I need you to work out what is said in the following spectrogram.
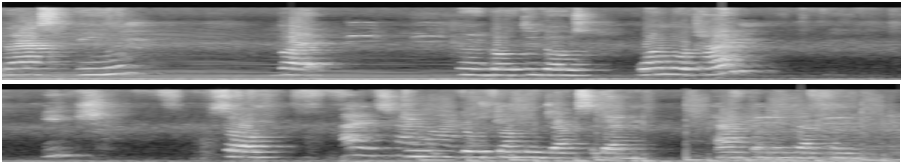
Last thing, but I'm gonna go through those one more time each. So I do those jumping jacks again. Half jumping jacks and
